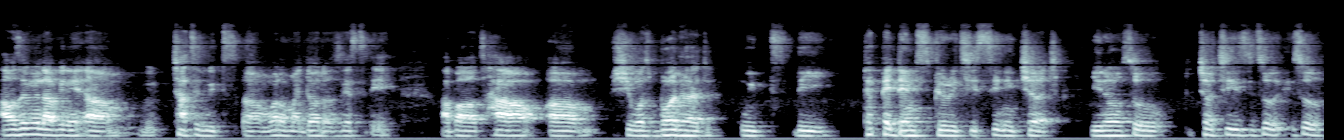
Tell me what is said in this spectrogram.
I was even having a um, chatting with um, one of my daughters yesterday about how um, she was bothered with the pepper them spirit she's seen in church. You know, so churches, so so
